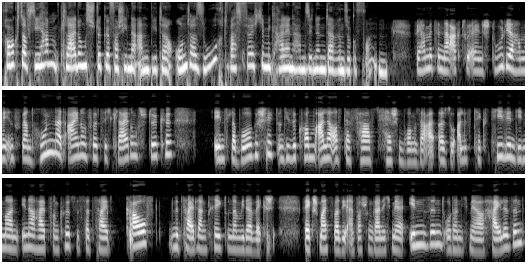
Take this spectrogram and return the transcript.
Frau Hoxdorf, Sie haben Kleidungsstücke verschiedener Anbieter untersucht. Was für Chemikalien haben Sie denn darin so gefunden? Wir haben jetzt in der aktuellen Studie haben wir insgesamt 141 Kleidungsstücke ins Labor geschickt und diese kommen alle aus der Fast Fashion Branche, also alles Textilien, die man innerhalb von kürzester Zeit kauft, eine Zeit lang trägt und dann wieder wegschmeißt, weil sie einfach schon gar nicht mehr in sind oder nicht mehr heile sind.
